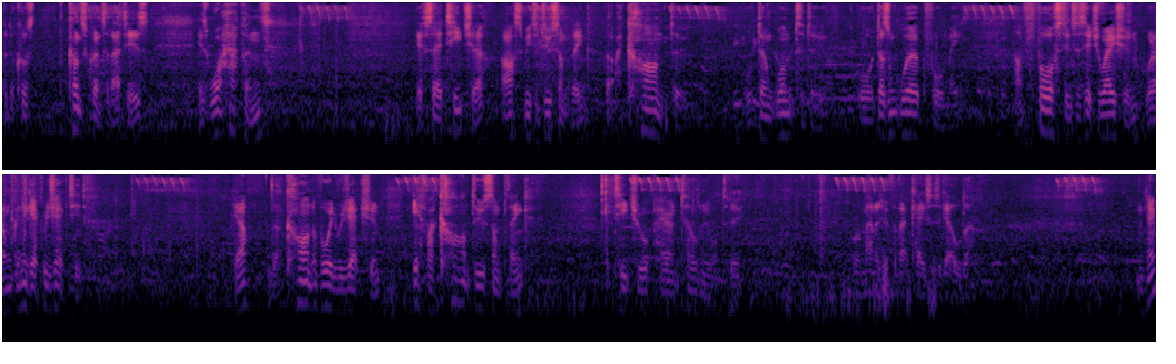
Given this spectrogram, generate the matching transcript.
But of course, the consequence of that is, is what happens if, say, a teacher asks me to do something that I can't do, or don't want to do, or doesn't work for me. I'm forced into a situation where I'm going to get rejected. Yeah? I can't avoid rejection if I can't do something a teacher or parent tells me what to do. Or a manager for that case as I get older. Okay?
